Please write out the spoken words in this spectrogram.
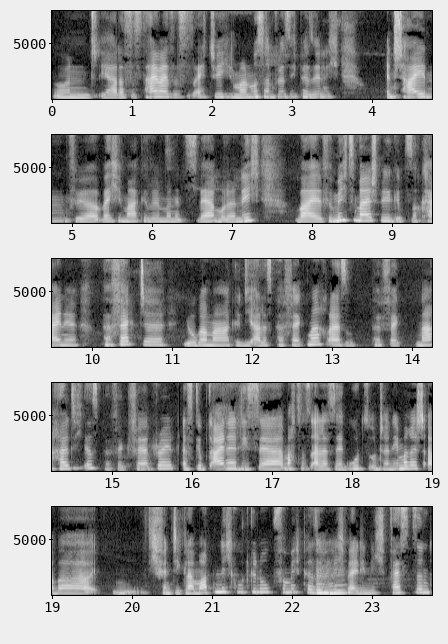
Und ja, das ist teilweise ist es echt schwierig und man muss dann für sich persönlich entscheiden, für welche Marke will man jetzt werben oder nicht. Weil für mich zum Beispiel gibt es noch keine perfekte Yoga-Marke, die alles perfekt macht. Also perfekt nachhaltig ist, perfekt Fairtrade. Es gibt eine, die sehr, macht das alles sehr gut, so unternehmerisch, aber ich finde die Klamotten nicht gut genug für mich persönlich, mhm. weil die nicht fest sind.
